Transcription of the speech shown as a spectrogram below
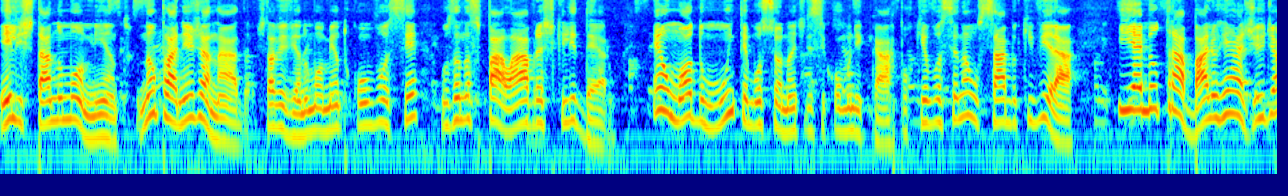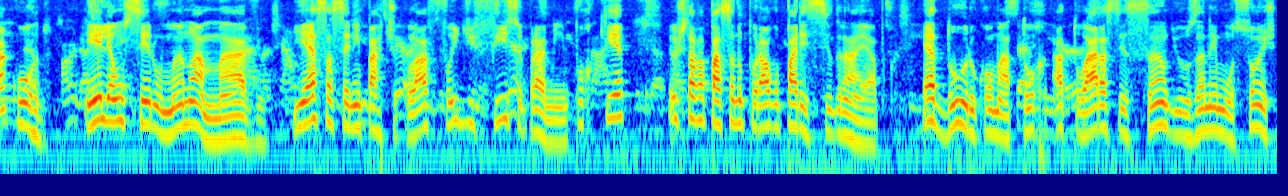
Ele está no momento, não planeja nada, está vivendo o momento com você usando as palavras que lhe deram. É um modo muito emocionante de se comunicar, porque você não sabe o que virá. E é meu trabalho reagir de acordo. Ele é um ser humano amável. E essa cena em particular foi difícil para mim, porque eu estava passando por algo parecido na época. É duro como ator atuar acessando e usando emoções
